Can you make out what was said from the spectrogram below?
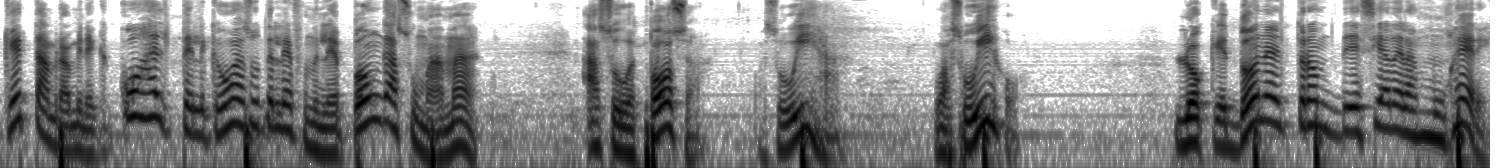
que es tan bravo. Mire, que coja, el tele, que coja su teléfono y le ponga a su mamá, a su esposa, a su hija o a su hijo lo que Donald Trump decía de las mujeres.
